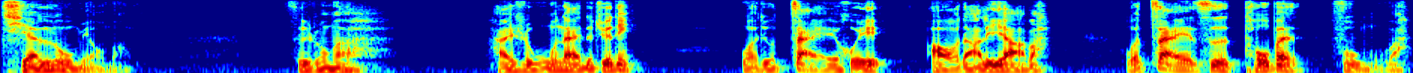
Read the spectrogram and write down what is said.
前路渺茫。最终啊，还是无奈的决定，我就再回澳大利亚吧，我再次投奔父母吧。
